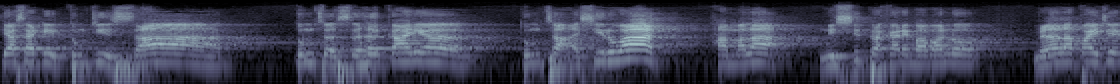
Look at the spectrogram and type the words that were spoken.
त्यासाठी तुमची साथ तुमचं सहकार्य तुमचा आशीर्वाद हा मला निश्चित प्रकारे बाबांनो मिळाला पाहिजे.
